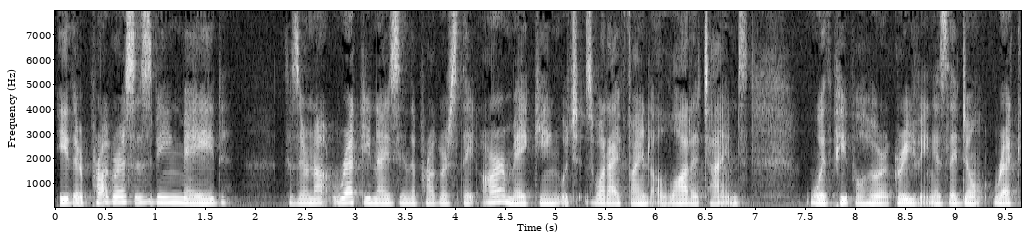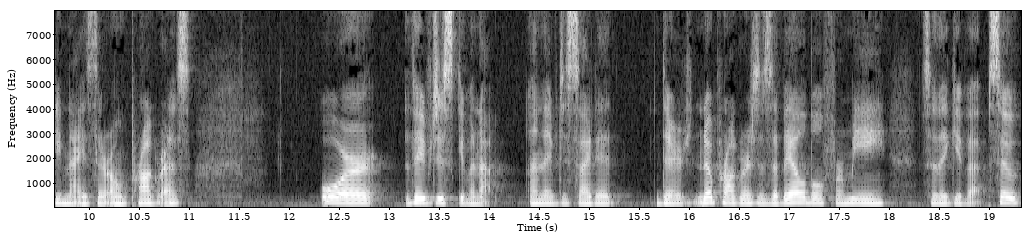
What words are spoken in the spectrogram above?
either progress is being made because they're not recognizing the progress they are making, which is what I find a lot of times with people who are grieving is they don't recognize their own progress or they've just given up and they've decided there's no progress is available for me, so they give up. So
